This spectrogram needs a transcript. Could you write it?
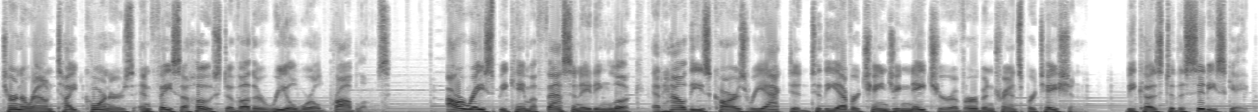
turn around tight corners, and face a host of other real-world problems. Our race became a fascinating look at how these cars reacted to the ever-changing nature of urban transportation, because to the cityscape.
